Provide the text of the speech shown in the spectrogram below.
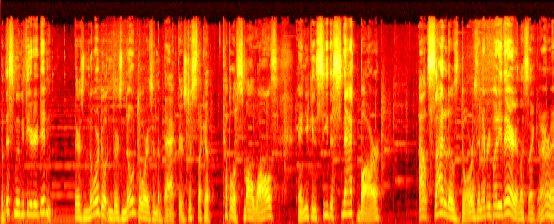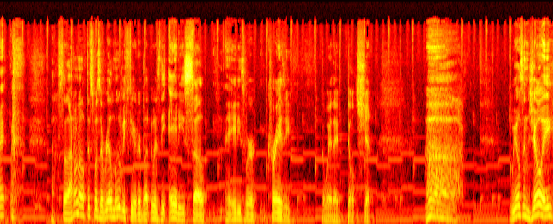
But this movie theater didn't. There's no there's no doors in the back. There's just like a couple of small walls, and you can see the snack bar outside of those doors and everybody there. That's like, all right. so I don't know if this was a real movie theater, but it was the 80s, so the 80s were crazy the way they built shit. Wheels and Joey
